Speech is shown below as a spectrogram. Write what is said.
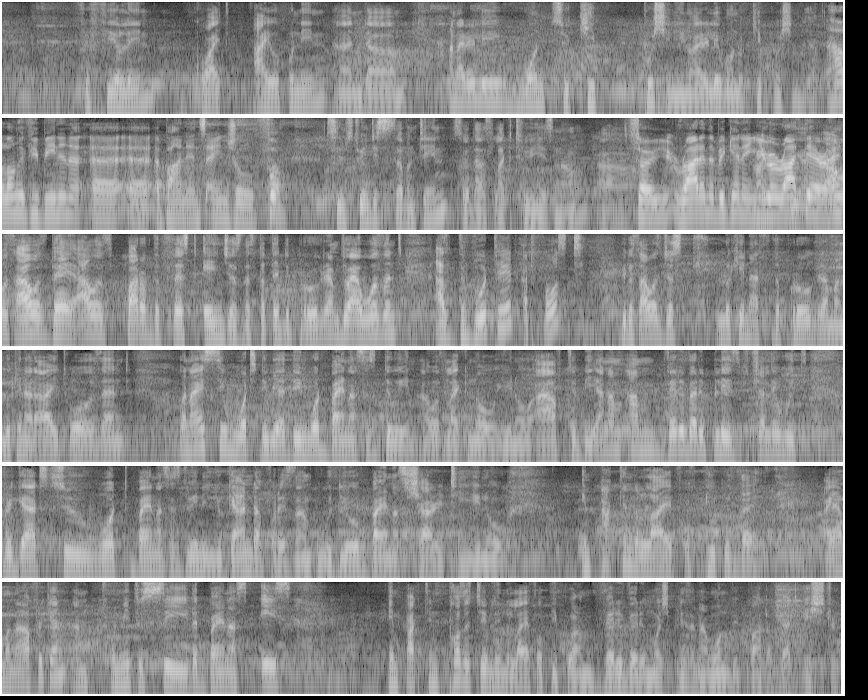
fulfilling, quite eye-opening, and um, and I really want to keep pushing. You know, I really want to keep pushing. Yeah. How long have you been in a, a, a Binance Angel for? Um, since 2017, so that's like two years now. Uh, so you, right in the beginning, right, you were right yeah, there, right? I was, I was there. I was part of the first angels that started the program. Though I wasn't as devoted at first, because I was just looking at the program and looking at how it was. And when I see what they were doing, what Binance is doing, I was like, no, you know, I have to be. And I'm, I'm very, very pleased, especially with regards to what Binance is doing in Uganda, for example, with old Binance charity, you know, impacting the life of people there. I am an African, and for me to see that Binance is impacting positively in the life of people, I'm very, very much pleased, and I want to be part of that history.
